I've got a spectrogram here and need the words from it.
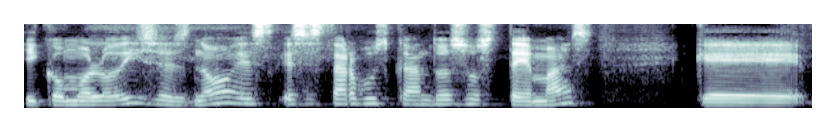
Y como lo dices, ¿no? Es, es estar buscando esos temas que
